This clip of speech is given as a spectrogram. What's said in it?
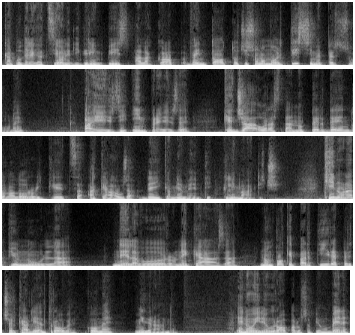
capodelegazione di Greenpeace alla COP28, ci sono moltissime persone, paesi, imprese, che già ora stanno perdendo la loro ricchezza a causa dei cambiamenti climatici. Chi non ha più nulla né lavoro né casa, non può che partire per cercarli altrove. Come? Migrando. E noi in Europa lo sappiamo bene.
